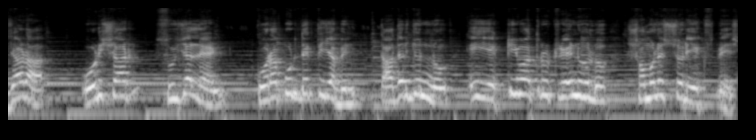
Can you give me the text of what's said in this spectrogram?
যারা ওড়িশার সুইজারল্যান্ড কোরাপুট দেখতে যাবেন। তাদের জন্য এই একটি মাত্র ট্রেন হলো সমলেশ্বরী এক্সপ্রেস।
